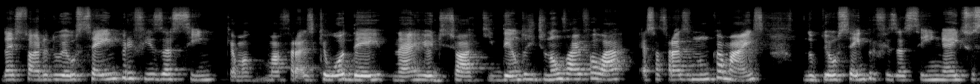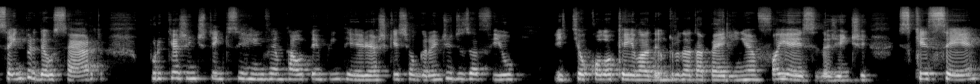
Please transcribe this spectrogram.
da história do eu sempre fiz assim, que é uma, uma frase que eu odeio, né? E eu disse, ó, aqui dentro a gente não vai falar essa frase nunca mais, do eu sempre fiz assim, é isso sempre deu certo, porque a gente tem que se reinventar o tempo inteiro. E acho que esse é o grande desafio e que eu coloquei lá dentro da taperinha foi esse, da gente esquecer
